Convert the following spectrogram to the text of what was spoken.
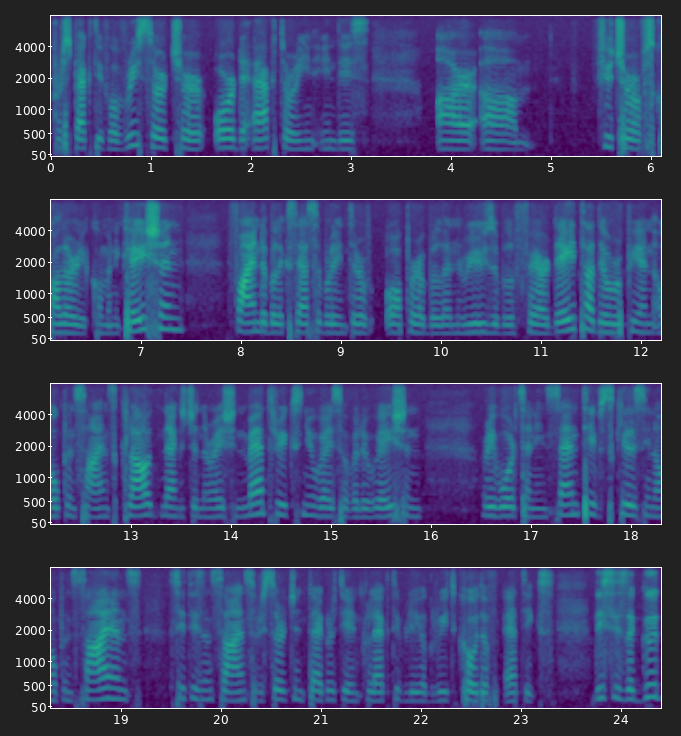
perspective of researcher or the actor in, in this are um, future of scholarly communication, findable, accessible, interoperable, and reusable fair data, the European Open Science Cloud, next generation metrics, new ways of evaluation, rewards and incentives, skills in open science, citizen science, research integrity, and collectively agreed code of ethics. This is a good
